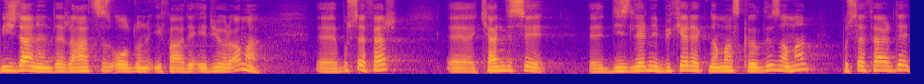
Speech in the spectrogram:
vicdanen de rahatsız olduğunu ifade ediyor ama e, bu sefer e, kendisi e, dizlerini bükerek namaz kıldığı zaman bu sefer de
